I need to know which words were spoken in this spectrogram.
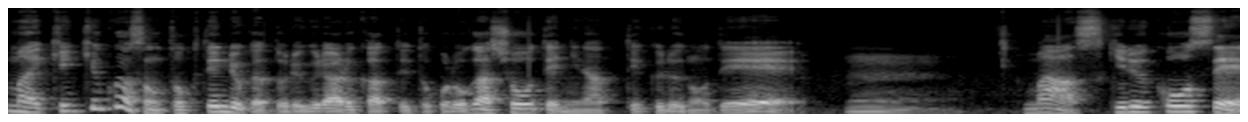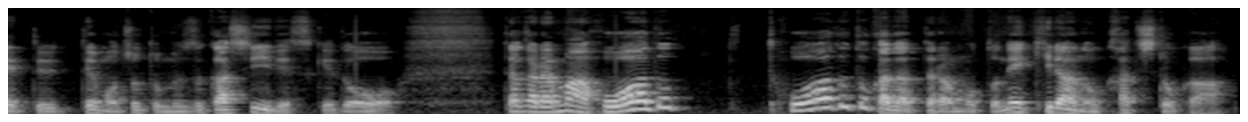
まあ結局はその得点力がどれぐらいあるかっていうところが焦点になってくるので、うん。まあ、スキル構成と言ってもちょっと難しいですけど、だからまあ、フォワード、フォワードとかだったらもっとね、キラの価値とか、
